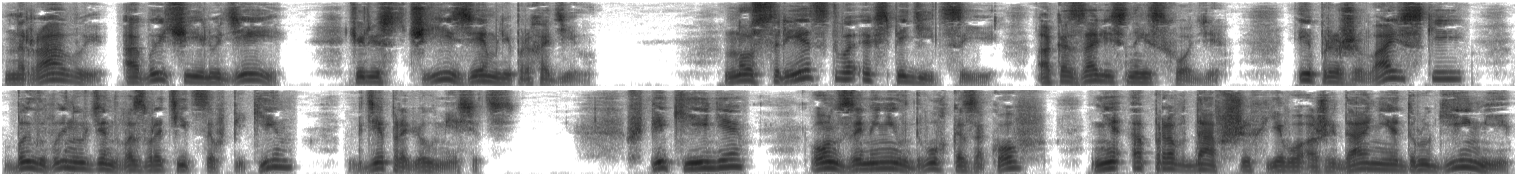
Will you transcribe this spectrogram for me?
нравы, обычаи людей, через чьи земли проходил. Но средства экспедиции оказались на исходе, и Проживальский был вынужден возвратиться в Пекин, где провел месяц. В Пекине он заменил двух казаков, не оправдавших его ожидания другими,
